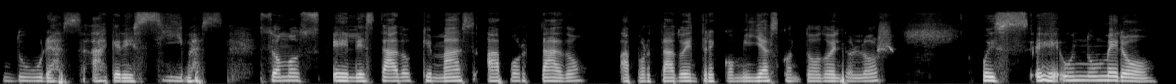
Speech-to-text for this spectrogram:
duras, agresivas. Somos el estado que más ha aportado aportado, entre comillas, con todo el dolor, pues eh, un número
